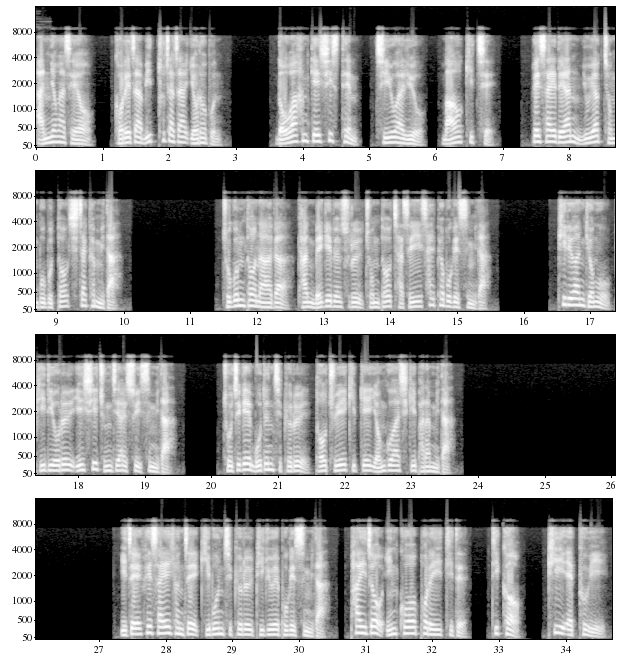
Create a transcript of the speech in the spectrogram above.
안녕하세요. 거래자 및 투자자 여러분. 너와 함께 시스템, GURU, 마어키츠, 회사에 대한 요약 정보부터 시작합니다. 조금 더 나아가 각 매개 변수를 좀 더 자세히 살펴보겠습니다. 필요한 경우 비디오를 일시 중지할 수 있습니다. 조직의 모든 지표를 더 주의 깊게 연구하시기 바랍니다. 이제 회사의 현재 기본 지표를 비교해 보겠습니다. 파이저 인코어퍼레이티드, 티커, PFE.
